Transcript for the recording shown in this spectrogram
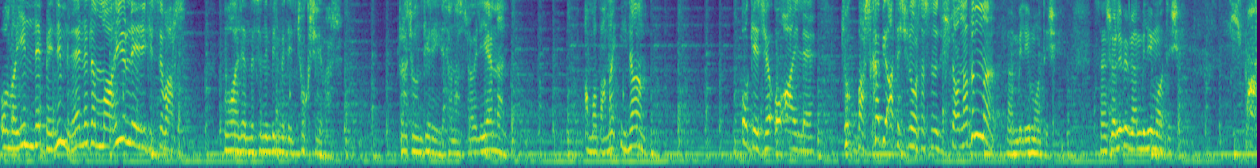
Olayın ne benimle ne de Mahir'le ilgisi var. Bu alemde senin bilmediğin çok şey var. Racon gereği sana söyleyemem. Ama bana inan. O gece o aile çok başka bir ateşin ortasına düştü anladın mı? Ben bileyim o ateşi. Sen söyle bir ben bileyim o ateşi. Osman!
